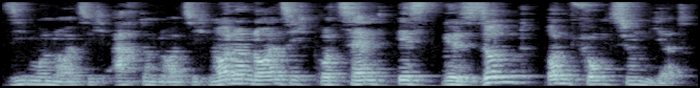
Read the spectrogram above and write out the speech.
97, 98, 99 Prozent ist gesund und funktioniert.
